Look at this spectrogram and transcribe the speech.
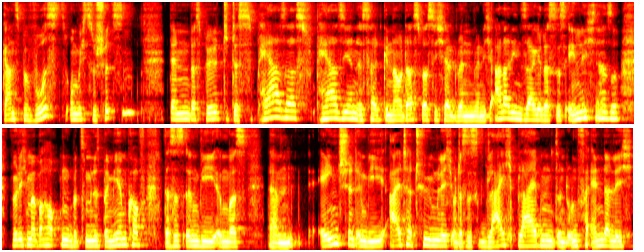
ganz bewusst, um mich zu schützen. Denn das Bild des Persers, Persien ist halt genau das, was ich halt, wenn, wenn ich Aladdin sage, das ist ähnlich, also würde ich mal behaupten, zumindest bei mir im Kopf, das ist irgendwie irgendwas ähm, ancient, irgendwie altertümlich und das ist gleichbleibend und unverändert veränderlich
